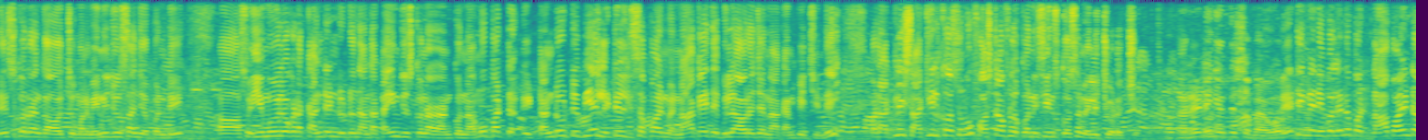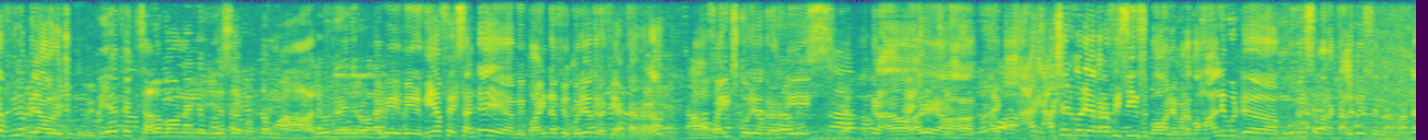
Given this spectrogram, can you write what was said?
రేసుకుర్రం కావచ్చు మనం ఎన్ని చూసాం చెప్పండి. సో ఈ మూవీలో కూడా కంటెంట్ ఉంటుంది అంత టైం తీసుకున్నాను అనుకున్నాము. But it turn out to be a little disappointment నాకైతే బిల్ అవరేజ్ అని నాకు అనిపించింది. బట్ అట్లీస్ట్ అఖిల్ కోసము ఫస్ట్ హాఫ్లో కొన్ని సీన్స్ కోసం వెళ్ళి చూడొచ్చు. రేటింగ్ ఎంత ఇష్టం రేటింగ్ నేను ఇవ్వలేను బట్ నా పాయింట్ ఆఫ్ వ్యూలో బిల్ అవరేజ్ మూవీ విఎఫ్ఎక్స్ చాలా బాగున్నాయి యూఎస్ఏ మొత్తం హాలీవుడ్ రేంజ్లో ఉన్నాయి. మీ విఎఫ్ఎక్స్ అంటే మీ పాయింట్ ఆఫ్ వ్యూ కొరియోగ్రఫీ అంటారా? Fights choreography action choreography scenes బాగున్నాయి. మనకు హాలీవుడ్ మూవీస్ మనకు తలపిస్తుంది అనమాట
